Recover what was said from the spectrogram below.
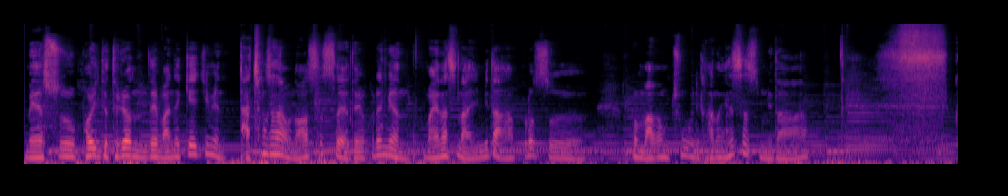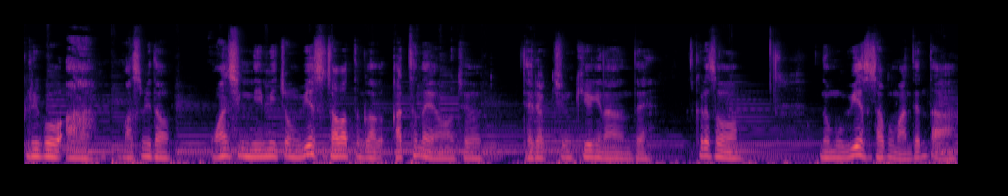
매수 포인트 드렸는데 만약 깨지면 다 청산하고 나왔었어야 돼요. 그러면 마이너스는 아닙니다. 플러스로 마감 충분히 가능했었습니다. 그리고 아 맞습니다. 완식님이 좀 위에서 잡았던 것 같으네요. 저 대략 지금 기억이 나는데 그래서 너무 위에서 잡으면 안 된다.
